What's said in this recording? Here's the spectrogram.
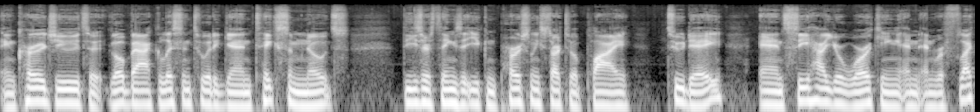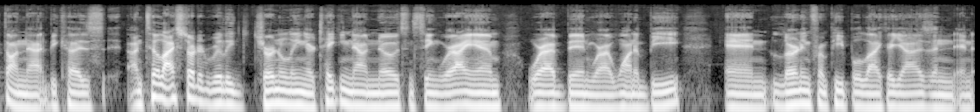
encourage you to go back, listen to it again, take some notes. These are things that you can personally start to apply today and see how you're working and, and reflect on that because until I started really journaling or taking down notes and seeing where I am, where I've been, where I want to be, and learning from people like Ayaz and, and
